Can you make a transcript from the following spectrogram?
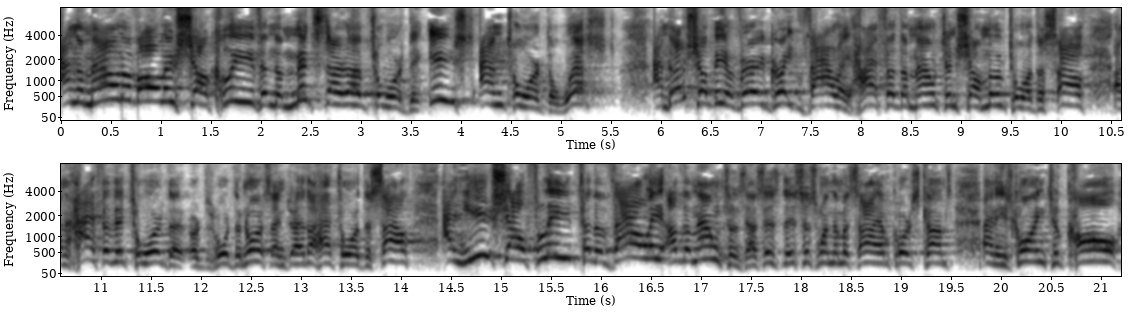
And the Mount of Olives shall cleave in the midst thereof toward the east and toward the west. And there shall be a very great valley. Half of the mountain shall move toward the south, and half of it toward the, or toward the north, and the other half toward the south. And ye shall flee to the valley of the mountains. Now, this, this is when the Messiah, of course, comes, and he's going to call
